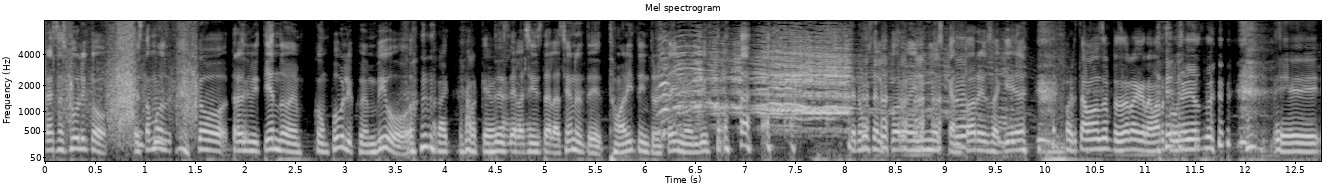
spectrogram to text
Gracias, público. Estamos como transmitiendo en- con público en vivo Para, para que desde las instalaciones de Tamarito Entertainment, dijo. Tenemos el coro de niños cantores aquí. Ahorita vamos a empezar a grabar con ellos. Eh,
